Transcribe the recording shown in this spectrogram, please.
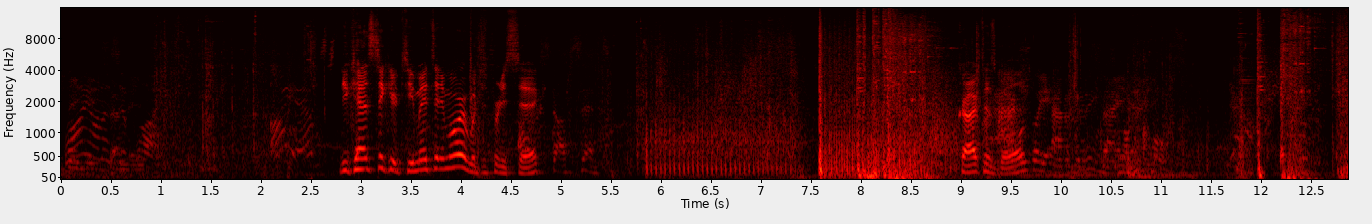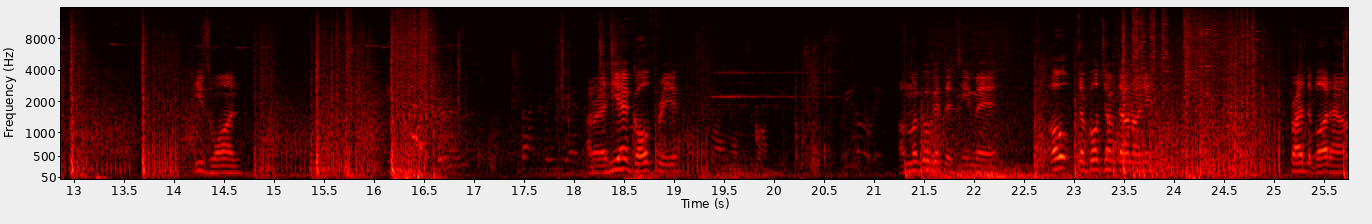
Fly on a zip line. You can't stick your teammates anymore, which is pretty sick. Cracked his gold. Actually have insane. He's one. I don't know. He had gold for you. I'm gonna go get the teammate. Oh, they're both jumped down on you. Fried the bloodhound.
